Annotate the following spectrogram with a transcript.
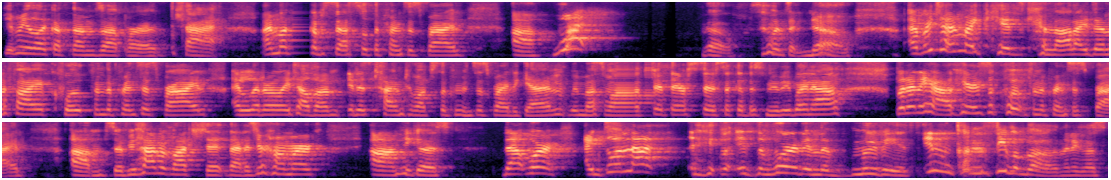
Give me like a thumbs up or a chat. I'm like obsessed with The Princess Bride. Uh, what? No, someone said no. Every time my kids cannot identify a quote from The Princess Bride, I literally tell them it is time to watch The Princess Bride again. We must watch it. They're so sick of this movie by now. But anyhow, here's a quote from The Princess Bride. Um, so if you haven't watched it, that is your homework. Um, he goes, that word, I do not it, the word in the movie is inconceivable. And then he goes,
